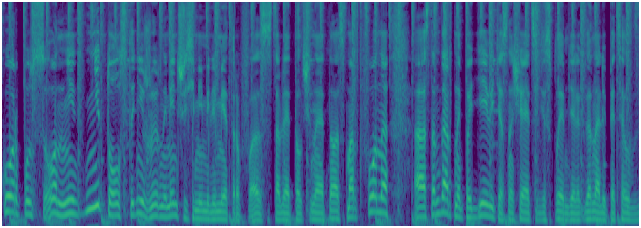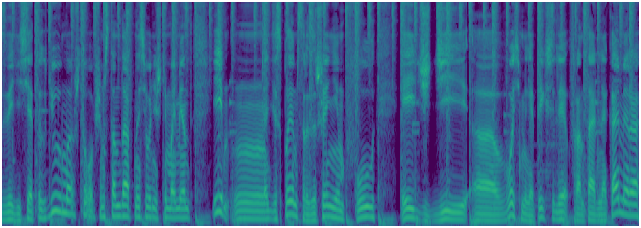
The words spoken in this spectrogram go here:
корпус. Он не, не толстый, не жирный, меньше 7 миллиметров э, составляет толщина этого смартфона. А стандартный P9 оснащается дисплеем диагональю 5,2 дюйма, что, в общем, стандарт на сегодняшний момент, и м, дисплеем с разрешением Full HD, э, 8 мегапикселей фронтальная камера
